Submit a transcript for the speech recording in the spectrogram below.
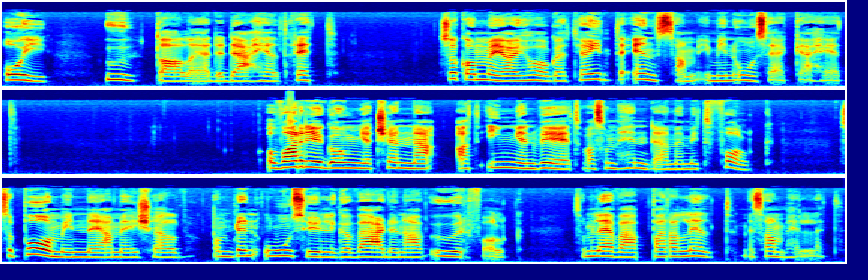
oj, uttalar jag det där helt rätt? Så kommer jag ihåg att jag inte är ensam i min osäkerhet. Och varje gång jag känner att ingen vet vad som händer med mitt folk så påminner jag mig själv om den osynliga världen av urfolk som lever parallellt med samhället.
